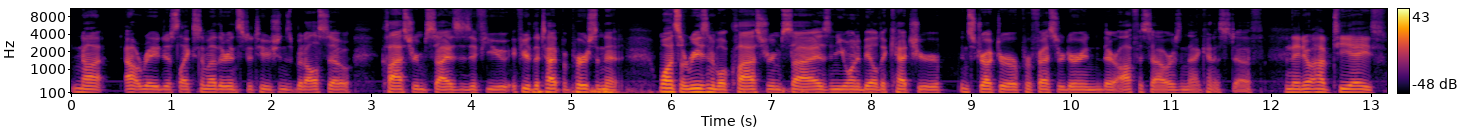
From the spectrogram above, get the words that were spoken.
not outrageous like some other institutions, but also classroom sizes. If you if you're the type of person that wants a reasonable classroom size and you want to be able to catch your instructor or professor during their office hours and that kind of stuff. and they don't have TAs.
